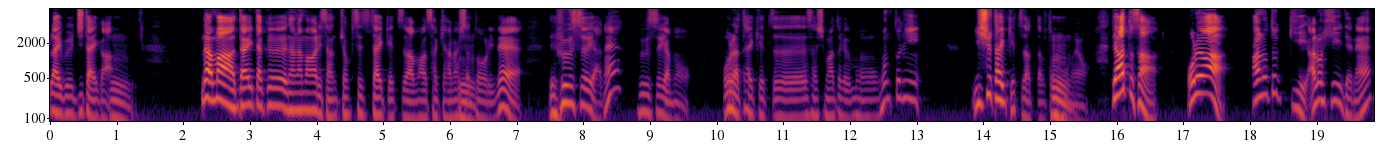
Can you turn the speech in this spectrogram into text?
ライブ自体が、だかうんらまあ大宅七曲りさん直接対決はまあさっき話した通りで、で風水屋ね。風水屋も俺ら対決させてもらったけどもう本当に異種対決だったと思うのよ、であとさ俺はあの時あの日でね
